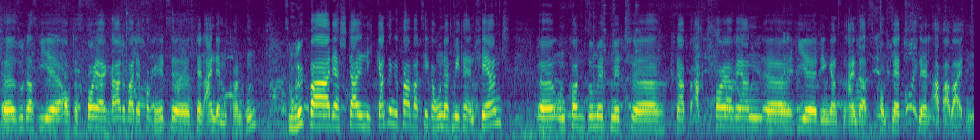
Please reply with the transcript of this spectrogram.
äh, sodass wir auch das Feuer gerade bei der trockenen Hitze schnell eindämmen konnten. Zum Glück war der Stall nicht ganz in Gefahr, war ca. 100 Meter entfernt äh, und konnten somit mit äh, knapp acht Feuerwehren äh, hier den ganzen Einsatz komplett schnell abarbeiten.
